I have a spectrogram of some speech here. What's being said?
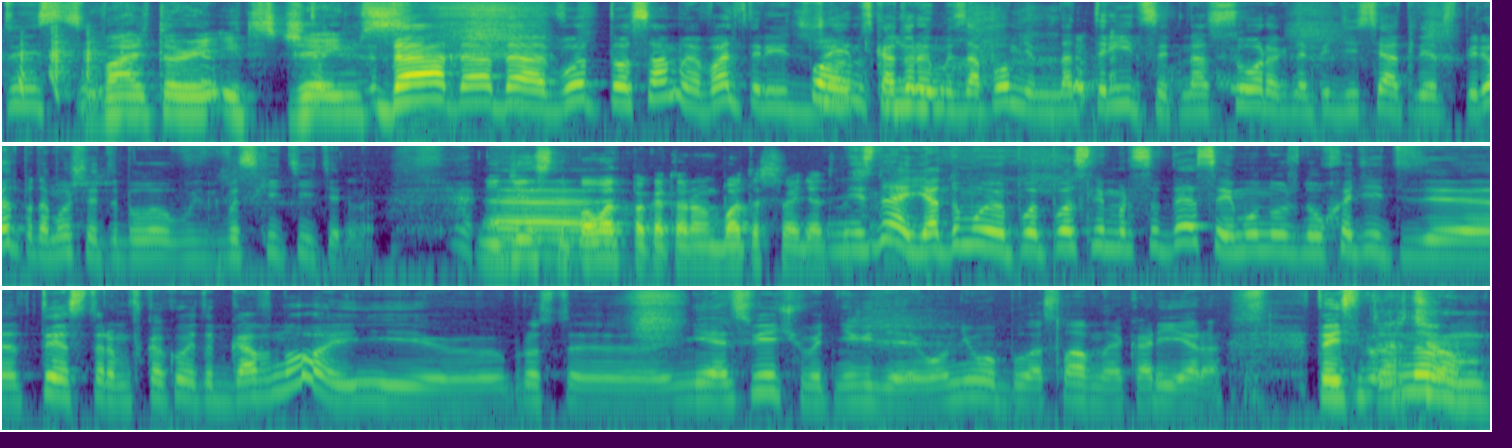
То есть... Вальтери Итс Джеймс. Да, да, да, вот то самое Вальтери Итс Джеймс, которое мы запомним на 30, на 40, на 50 лет вперед, потому что это было восхитительно. Единственный э, повод, по которому Ботас войдет. Не знаю, я думаю, после Мерседеса ему нужно уходить э, тестером в какое-то говно и э, просто не отсвечивать нигде. У него была славная карьера. То есть, ну,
